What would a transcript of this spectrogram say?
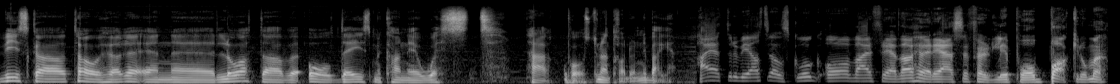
Vi skal ta og høre en eh, låt av All Days med Kanye West her på Studentradioen i Bergen. Hei, jeg heter Tobias Strandskog, og hver fredag hører jeg selvfølgelig på Bakrommet.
